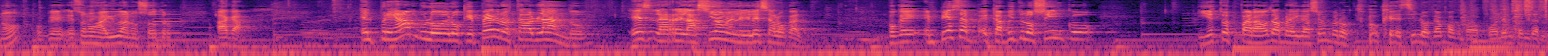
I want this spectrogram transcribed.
¿no? Porque eso nos ayuda a nosotros acá. El preámbulo de lo que Pedro está hablando es la relación en la iglesia local. Porque empieza el capítulo 5, y esto es para otra predicación, pero tengo que decirlo acá para, poder entenderlo.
